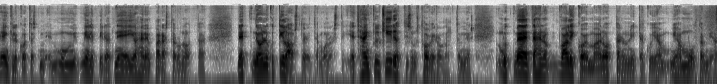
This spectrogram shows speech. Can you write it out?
henkilökohtaisesti, mun mielipide, että ne ei ole hänen parasta runottaan. Ne, ne on niin tilaustöitä monesti. Et hän kyllä kirjoitti semmoista hovirunnotta myös. Mutta mä en tähän valikoimaan ottanut niitä kuin ihan, ihan muutamia.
